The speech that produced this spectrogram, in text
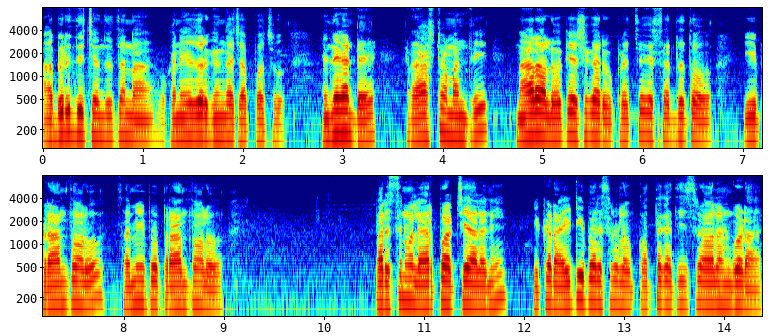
అభివృద్ధి చెందుతున్న ఒక నియోజకవర్గంగా చెప్పచ్చు. ఎందుకంటే రాష్ట్ర మంత్రి నారా లోకేష్ గారు ప్రత్యేక శ్రద్ధతో ఈ ప్రాంతంలో సమీప ప్రాంతంలో పరిశ్రమలు ఏర్పాటు చేయాలని ఇక్కడ ఐటీ పరిశ్రమలు కొత్తగా తీసుకురావాలని కూడా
